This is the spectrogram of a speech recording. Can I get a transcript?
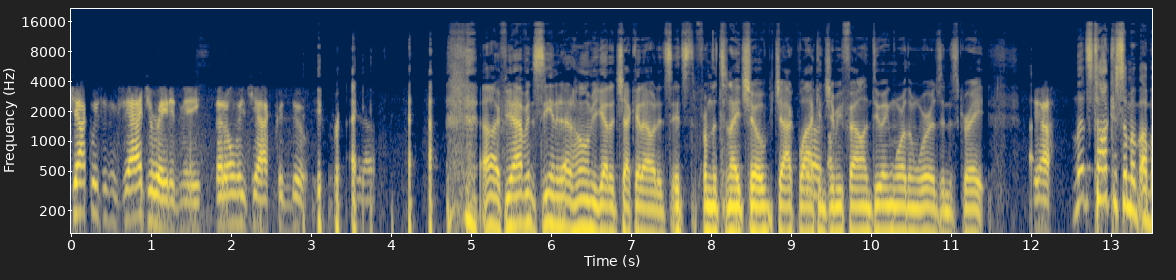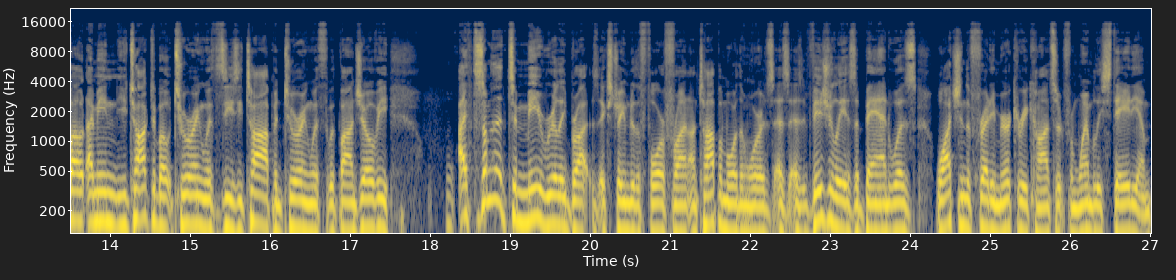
Jack was an exaggerated me that only Jack could do. right. You know? Uh, if you haven't seen it at home, you got to check it out. It's it's from the Tonight Show. Jack Black and Jimmy Fallon doing more than words, and it's great. Yeah. Let's talk some about. I mean, you talked about touring with ZZ Top and touring with with Bon Jovi. I, something that to me really brought Extreme to the forefront, on top of More Than Words, as, as visually as a band, was watching the Freddie Mercury concert from Wembley Stadium.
